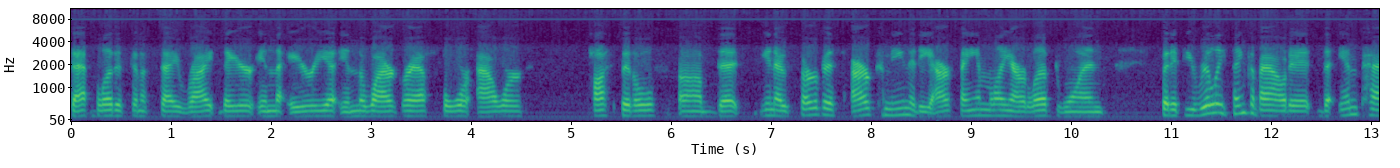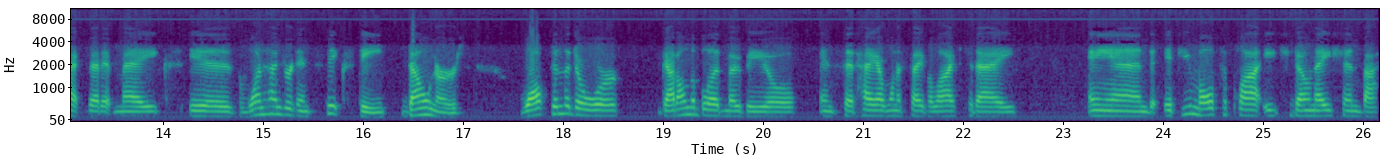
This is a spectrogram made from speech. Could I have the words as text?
that blood is going to stay right there in the area in the Wiregrass for our hospitals um, that you know service our community, our family, our loved ones. But if you really think about it, the impact that it makes is 160 donors walked in the door, got on the blood mobile, and said, hey, I want to save a life today. And if you multiply each donation by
